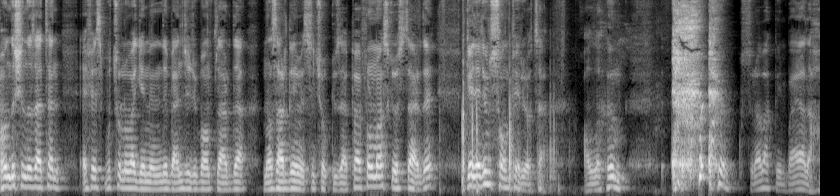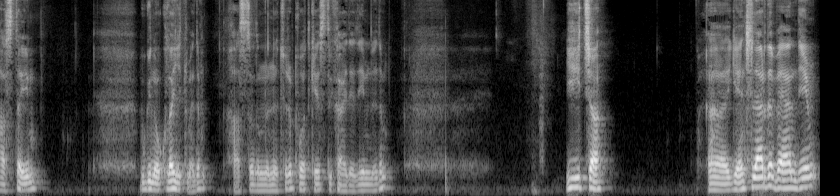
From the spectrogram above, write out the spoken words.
Onun dışında zaten Efes bu turnuva genelinde bence reboundlarda nazar değmesin çok güzel performans gösterdi. Gelelim son periyota. Allah'ım kusura bakmayın bayağı da hastayım. Bugün okula gitmedim. Hastalığımdan ötürü podcast'i kaydedeyim dedim. Yiğitcan. Ee, gençlerde beğendiğim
